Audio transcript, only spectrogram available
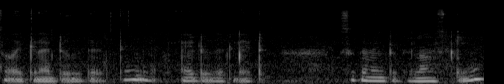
so I cannot do that thing I'll do that later so coming to the last game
